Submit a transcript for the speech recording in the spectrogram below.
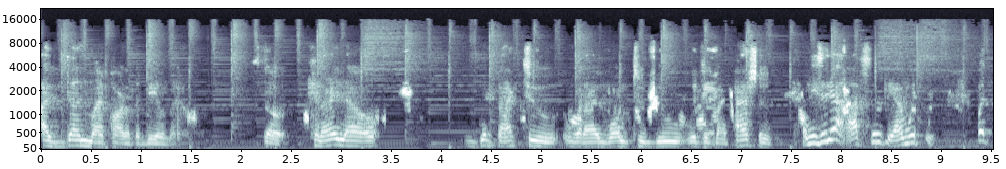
I've done my part of the deal now. So can I now get back to what I want to do, which is my passion? And he said, yeah, absolutely, I'm with you. But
